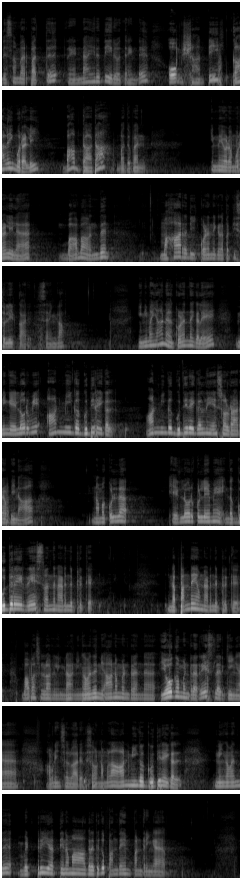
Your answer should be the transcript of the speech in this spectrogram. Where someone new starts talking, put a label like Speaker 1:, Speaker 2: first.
Speaker 1: December பத்து ரெண்டாயிரத்தி இருபத்தி ரெண்டு ஓம் சாந்தி காலை முரளி பாப் தாதா மதுபன். இன்னையோட முரளியில் பாபா வந்து மகாரதி குழந்தைகளை பற்றி சொல்லியிருக்காரு சரிங்களா? இனிமையான குழந்தைகளே நீங்கள் எல்லோருமே ஆன்மீக குதிரைகள். ஆன்மீக குதிரைகள்னு ஏன் சொல்கிறாரு அப்படின்னா நமக்குள்ள எல்லோருக்குள்ளேயுமே இந்த குதிரை ரேஸ் வந்து நடந்துட்டுருக்கு. இந்த பந்தயம் நடந்துட்டுருக்கு. பாபா சொல்லுவார் இல்லைங்களா? நீங்கள் வந்து ஞானம் என்ற அந்த யோகம் என்ற ரேஸில் இருக்கீங்க அப்படின்னு சொல்லுவார். ஸோ நம்மளாம் ஆன்மீக குதிரைகள் நீங்கள் வந்து வெற்றி ரத்தினமாக ஆகிறதுக்கு பந்தயம் பண்ணுறீங்க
